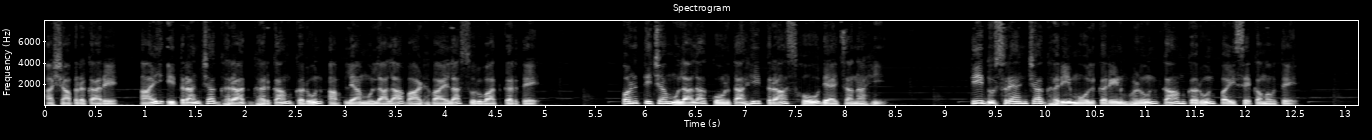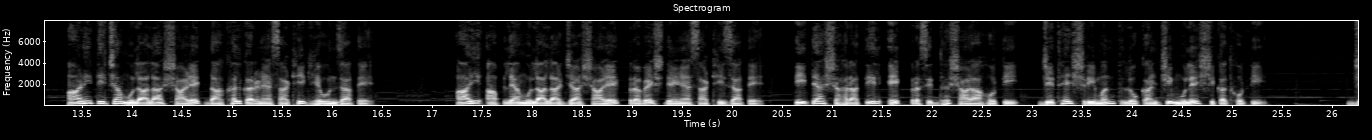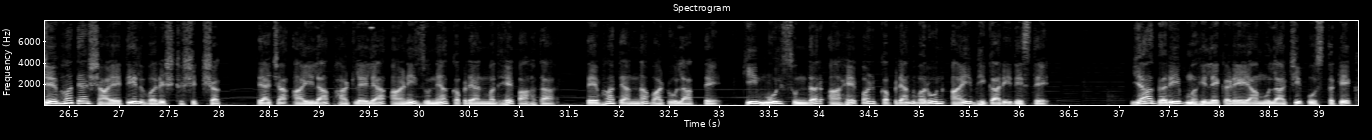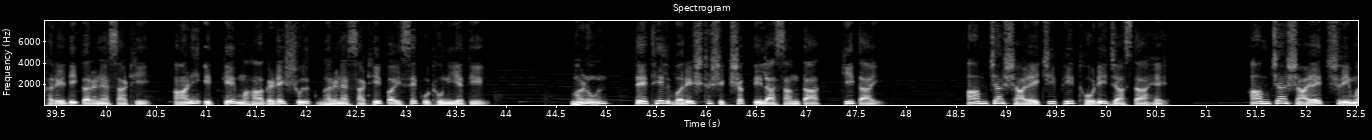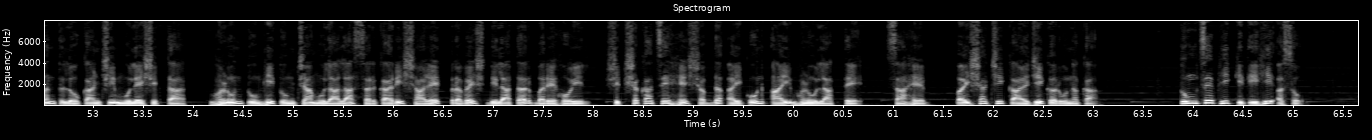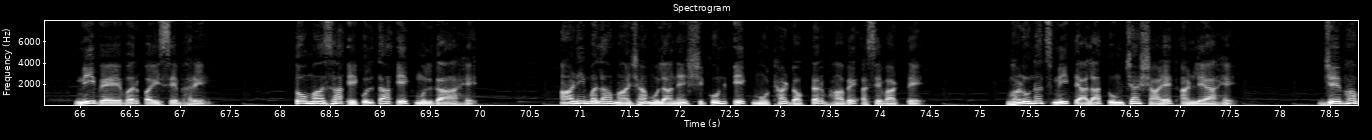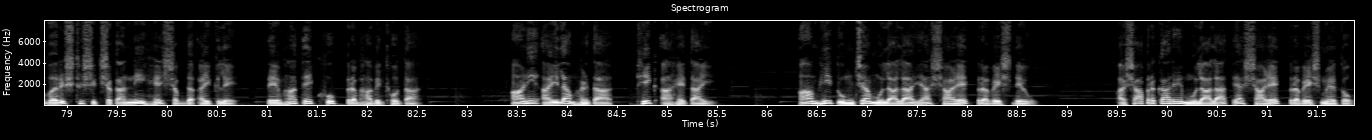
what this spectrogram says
अशा प्रकारे आई इतरांच्या घरात घरकाम करून आपल्या मुलाला वाढवायला सुरुवात करते. पण तिच्या मुलाला कोणताही त्रास होऊ द्यायचा नाही. ती दुसऱ्यांच्या घरी मोलकरीण म्हणून काम करून पैसे कमवते. आणि तिच्या मुलाला शाळेत दाखल करण्यासाठी घेऊन जाते. आई आपल्या मुलाला ज्या शाळेत प्रवेश देण्यासाठी जाते ती त्या शहरातील एक प्रसिद्ध शाळा होती जिथे श्रीमंत लोकांची मुले शिकत होती. जेव्हा त्या शाळेतील वरिष्ठ शिक्षक त्याच्या आईला फाटलेल्या आणि जुन्या कपड्यांमध्ये पाहतात तेव्हा त्यांना वाटू लागते की मूल सुंदर आहे पण कपड्यांवरून आई भिकारी दिसते. या गरीब महिलेकडे या मुलाची पुस्तके खरेदी करण्यासाठी आणि इतके महागडे शुल्क भरण्यासाठी पैसे कुठून येतील? म्हणून तेथील वरिष्ठ शिक्षक तिला सांगतात की ताई आमच्या शाळेची फी थोडी जास्त आहे. आमच्या शाळेत श्रीमंत लोकांची मुले शिकतात म्हणून तुम्ही तुमच्या मुलाला सरकारी शाळेत प्रवेश दिला तर बरे होईल. शिक्षकाचे हे शब्द ऐकून आई म्हणू लागते साहेब पैशाची काळजी करू नका. तुमचे फी कितीही असो. मी वेळेवर पैसे भरेन. तो माझा एकुलता एक मुलगा आहे. आणि मला माझ्या मुलाने शिकून एक मोठा डॉक्टर व्हावे असे वाटते. म्हणूनच मी त्याला तुमच्या शाळेत आणले आहे. जेव्हा वरिष्ठ शिक्षकांनी हे शब्द ऐकले तेव्हा ते खूप प्रभावित होतात. आणि आईला म्हणतात ठीक आहे ताई. आम्ही तुमच्या मुलाला या शाळेत प्रवेश देऊ. अशा प्रकारे मुलाला त्या शाळेत प्रवेश मिळतो.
